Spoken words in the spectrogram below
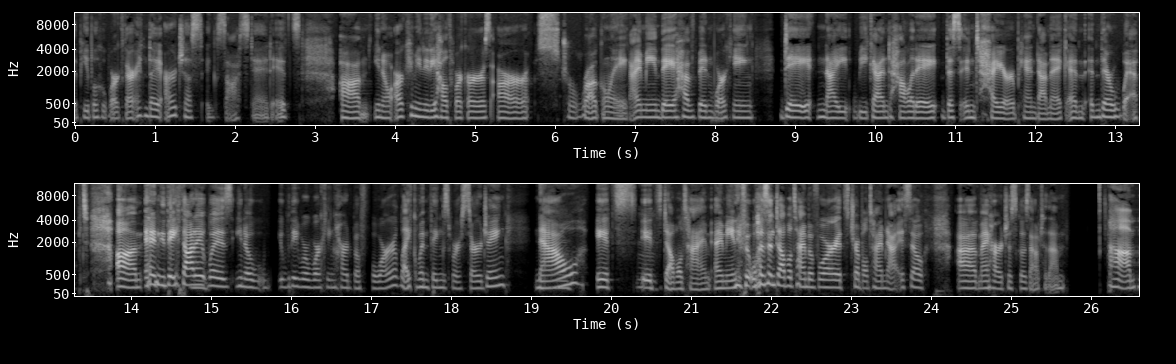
the people who work there and they are just exhausted. It's um, you know, our community health workers are struggling. I mean, they have been working day, night, weekend, holiday this entire pandemic and and they're whipped. Um and they thought it was, you know, they were working hard before like when things were surging. Now it's Mm. it's double time. I mean, if it wasn't double time before, it's triple time now. So uh, my heart just goes out to them. Um,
